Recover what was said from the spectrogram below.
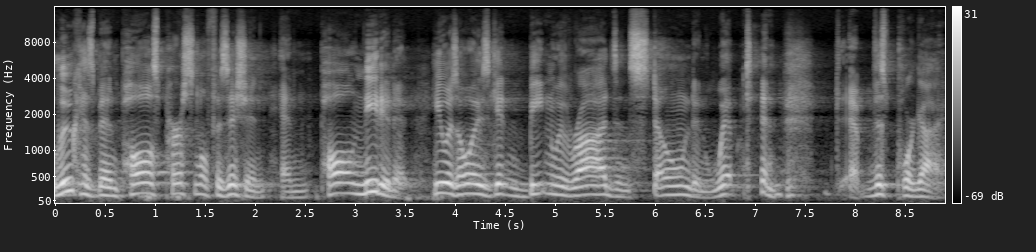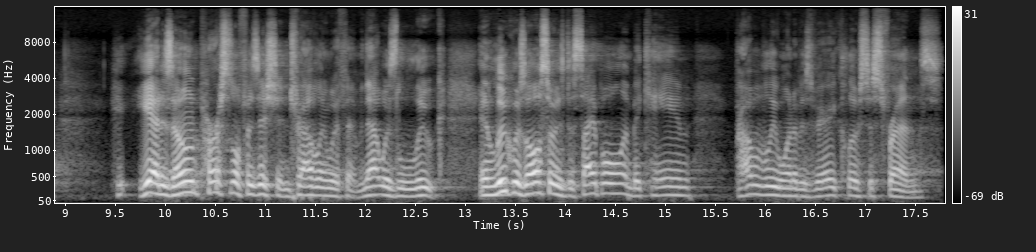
Luke has been Paul's personal physician, and Paul needed it. He was always getting beaten with rods and stoned and whipped, and this poor guy. He had his own personal physician traveling with him, and that was Luke. And Luke was also his disciple and became probably one of his very closest friends,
